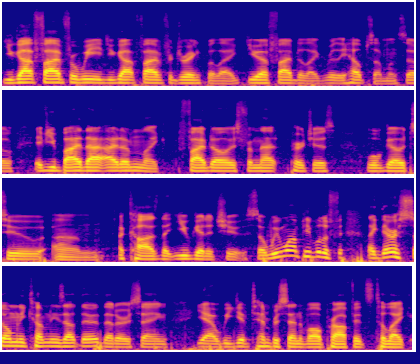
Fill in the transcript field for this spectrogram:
you got five for weed, you got five for drink, but like you have five to like really help someone. So if you buy that item, like five dollars from that purchase will go to um, a cause that you get to choose. So we want people to f- like. There are so many companies out there that are saying, "Yeah, we give ten percent of all profits to like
